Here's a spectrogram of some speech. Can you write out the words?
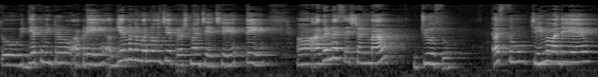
તો વિદ્યાર્થી મિત્રો, આપણે અગિયારમા નંબરનો જે પ્રશ્ન જે છે તે આગળના સેશનમાં જોશું. અસ્તુ જય મહાદેવ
